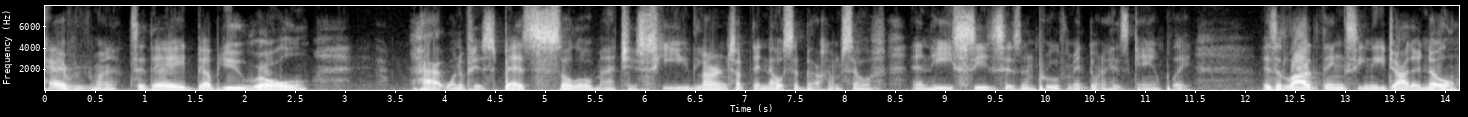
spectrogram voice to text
Hey everyone, today W Rolle had one of his best solo matches. He learned something else about himself and he sees his improvement during his gameplay. There's a lot of things he needs y'all to know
